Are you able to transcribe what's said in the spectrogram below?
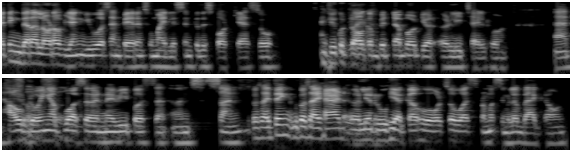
I think there are a lot of young viewers and parents who might listen to this podcast. So, if you could talk Right. a bit about your early childhood and how Sure, growing up was a Navy person's son, because I think because I had earlier Ruhi Akka who also was from a similar background.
